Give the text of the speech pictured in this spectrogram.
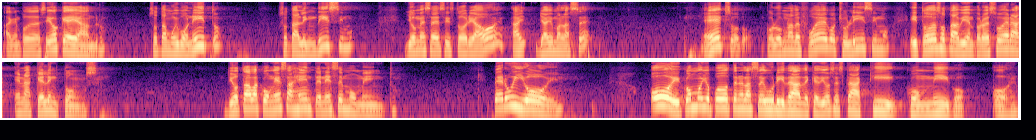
alguien puede decir, ok, Andrew, eso está muy bonito, eso está lindísimo, yo me sé esa historia hoy, ya yo me la sé. Éxodo, columna de fuego, chulísimo, y todo eso está bien, pero eso era en aquel entonces. Dios estaba con esa gente en ese momento. Pero ¿y hoy? Hoy, ¿cómo yo puedo tener la seguridad de que Dios está aquí conmigo hoy?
